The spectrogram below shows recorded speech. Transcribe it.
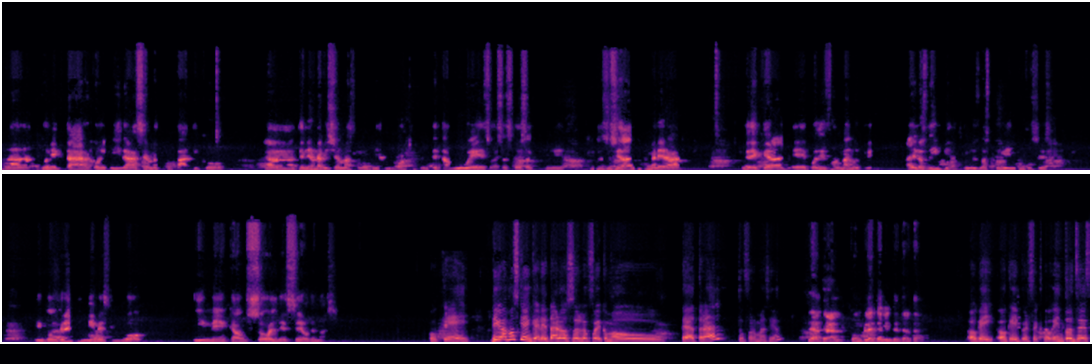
a conectar con la vida, a ser más empático, a tener una visión más amplia, ¿no? a tabúes o esas cosas que la sociedad de alguna manera puede, eh, puede ir formando. Ahí los limpias, ahí los vas puliendo. Entonces, en concreto, a mí me sirvió y me causó el deseo de más. Ok. Digamos que en Querétaro solo fue como teatral tu formación. Teatral, completamente teatral. Ok, ok, perfecto. Entonces,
